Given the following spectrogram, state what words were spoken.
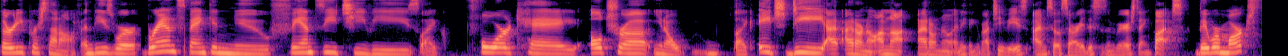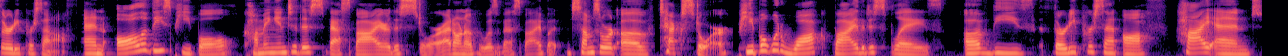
30% off. And these were brand spanking new, fancy TVs, like 4K, ultra, you know, like HD. I, I, don't know. I'm not, I don't know anything about TVs. I'm so sorry. This is embarrassing. But they were marked 30% off. And all of these people coming into this Best Buy or this store, I don't know if it was a Best Buy, but some sort of tech store, people would walk by the displays of these 30% off high end,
